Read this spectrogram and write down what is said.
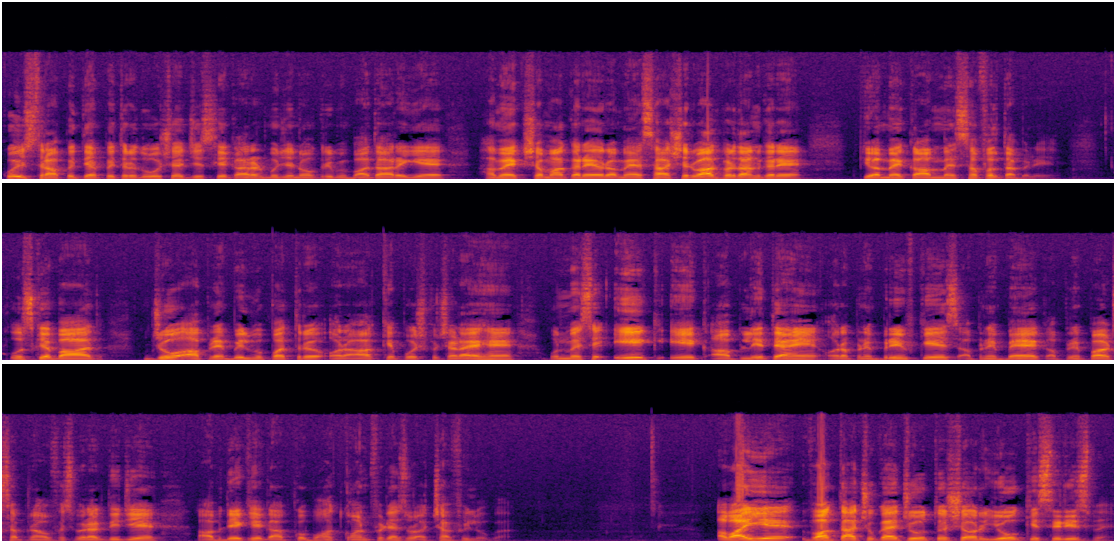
कोई श्रापित या पितृ दोष है जिसके कारण मुझे नौकरी में बाधा आ रही है, हमें क्षमा करें और हमें ऐसा आशीर्वाद प्रदान करें कि हमें काम में सफलता मिले। उसके बाद जो आपने बिल्व पत्र और आग के पुष्प चढ़ाए हैं, उनमें से एक एक आप लेते आएँ और अपने ब्रीफ केस अपने बैग, अपने पर्स अपने ऑफ़िस में रख दीजिए। आप देखिएगा, आपको बहुत कॉन्फिडेंस और अच्छा फील होगा। अब आइए, वक्त आ चुका है ज्योतिष और योग की सीरीज़ में।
